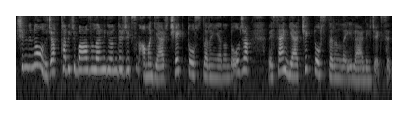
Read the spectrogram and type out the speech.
Şimdi ne olacak? Tabii ki bazılarını göndereceksin ama gerçek dostların yanında olacak ve sen gerçek dostlarınla ilerleyeceksin.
